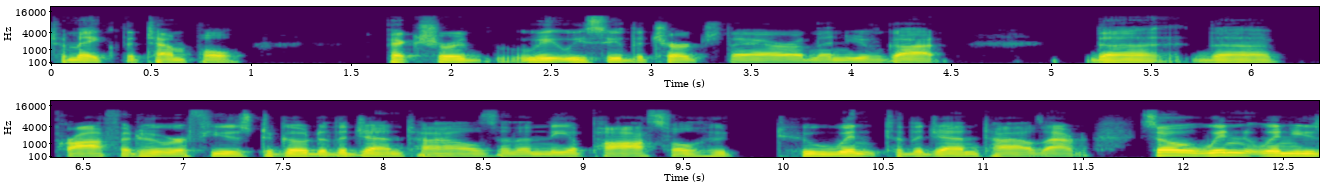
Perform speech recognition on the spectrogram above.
to make the temple picture we, we see the church there and then you've got the the prophet who refused to go to the gentiles and then the apostle who who went to the gentiles after so when when you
